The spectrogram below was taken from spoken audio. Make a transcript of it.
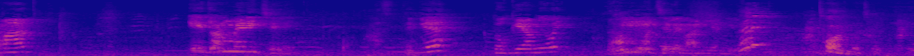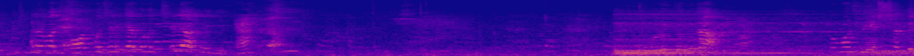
আমার এ জন্মেরই ছেলে আজ থেকে তোকে আমি ওই ধর্ম ছেলে বানিয়ে হ্যাঁ? ধর্ম ছেলে আরে আমার ধর্ম ছেলে কি আর কোনো ছেলে আপনি কি হ্যাঁ? তোমার মেয়ের সাথে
